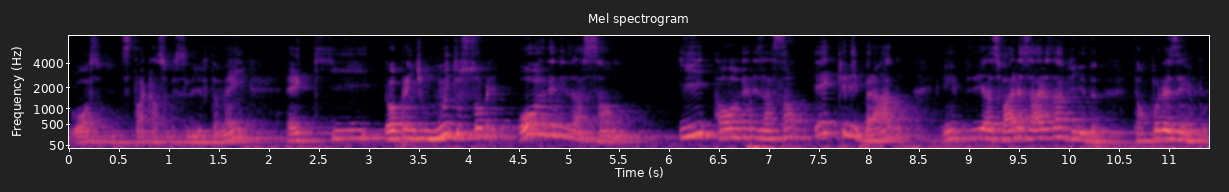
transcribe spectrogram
gosto de destacar sobre esse livro também é que eu aprendi muito sobre organização e a organização equilibrada entre as várias áreas da vida. Então, por exemplo,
